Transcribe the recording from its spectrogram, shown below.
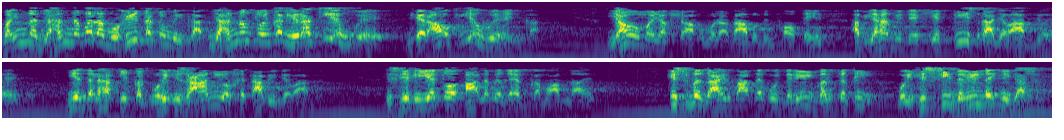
وہ ان جہنم محیط تو مل جہنم تو ان کا گھیرا کیے ہوئے ہیں گھیراؤ کیے ہوئے ہیں ان کا۔ یوم یکشاہم العذاب بن فوقہم۔ اب یہاں بھی دیکھیے تیسرا جواب جو ہے، یہ در حقیقت وہی اذہانی اور خطابی جواب ہے۔ اس لیے کہ یہ تو عالم غیب کا معاملہ ہے۔ اس میں ظاہر بات ہے، کوئی دلیل منطقی، کوئی حصی دلیل نہیں دی جا سکتی۔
